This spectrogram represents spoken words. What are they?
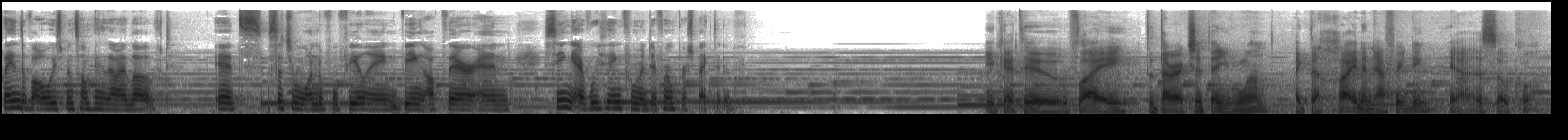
Planes have always been something that I loved. It's such a wonderful feeling being up there and seeing everything from a different perspective. You get to fly the direction that you want, like the height and everything. Yeah, it's so cool.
